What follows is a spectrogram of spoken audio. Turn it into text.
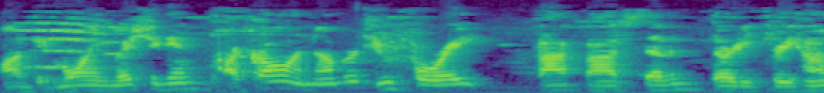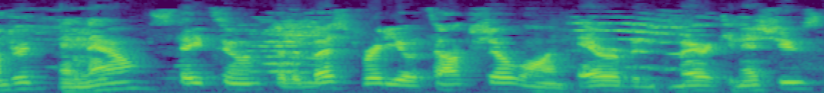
on Good Morning Michigan. Our call-in number 248 557 3300. And now, stay tuned for the best radio talk show on Arab and American issues.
